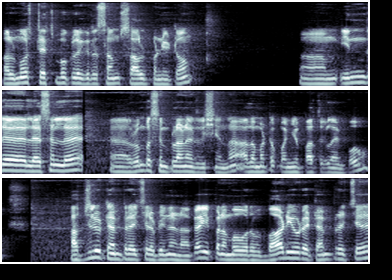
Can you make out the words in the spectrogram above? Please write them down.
ஆல்மோஸ்ட் டெக்ஸ்ட் புக்கில் இருக்கிற சம் சால்வ் பண்ணிட்டோம். இந்த லெசனில் ரொம்ப சிம்பிளான இது விஷயம் தான் அதை மட்டும் கொஞ்சம் பார்த்துக்கலாம் இப்போது அப்சல்யூட் டெம்பரேச்சர் அப்படின்னாக்கா இப்போ நம்ம ஒரு பாடியோட டெம்பரேச்சர்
